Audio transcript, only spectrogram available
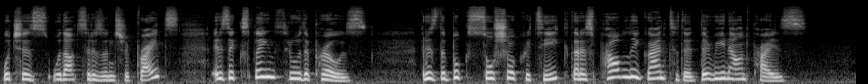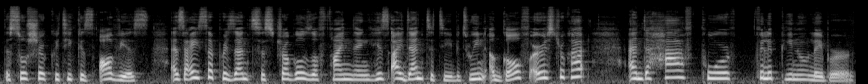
which is without citizenship rights, it is explained through the prose. It is the book's social critique that has probably granted it the renowned prize. The social critique is obvious as Isa presents the struggles of finding his identity between a Gulf aristocrat and a half poor Filipino laborer.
